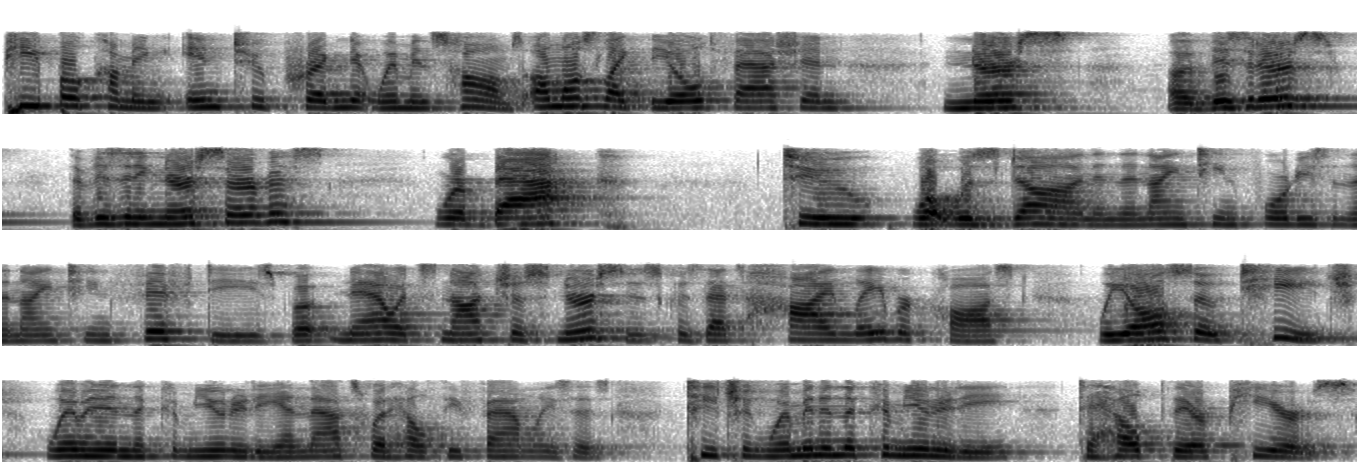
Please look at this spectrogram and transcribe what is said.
people coming into pregnant women's homes, almost like the old fashioned nurse uh, visitors, the visiting nurse service. We're back to what was done in the 1940s and the 1950s, but now it's not just nurses because that's high labor cost. We also teach women in the community, and that's what Healthy Families is teaching women in the community to help their peers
